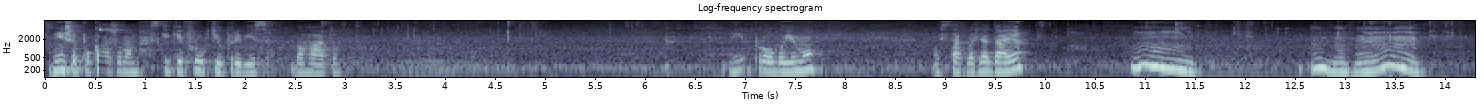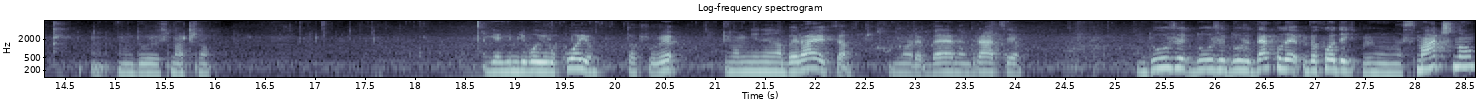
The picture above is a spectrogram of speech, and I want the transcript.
Пізніше покажу вам, скільки фруктів привіз. Багато. І пробуємо. Ось так виглядає. М. М-гу-гу. М, Дуже смачно. Я їм лівою рукою, так що ви ну, мені не набирається. Море бене, грація. Дуже, дуже. Деколи виходить смачно,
